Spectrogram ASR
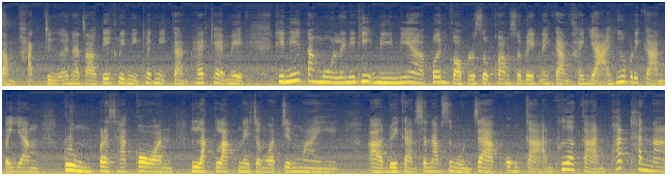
สัมผัสเชื้อนะจ้าที่คลินิกเทคนิคการแพทย์แครเมดทีนี้ตังมูลและนิธินี้เนี่ยเปิ้ลก็ประสบความสำเร็จในการขยายให้บริการไปยังกลุ่มประชากรหลักๆ ในจังหวัดเชียงใหม่โดยการสนับสนุนจากองค์การเพื่อการพัฒนา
